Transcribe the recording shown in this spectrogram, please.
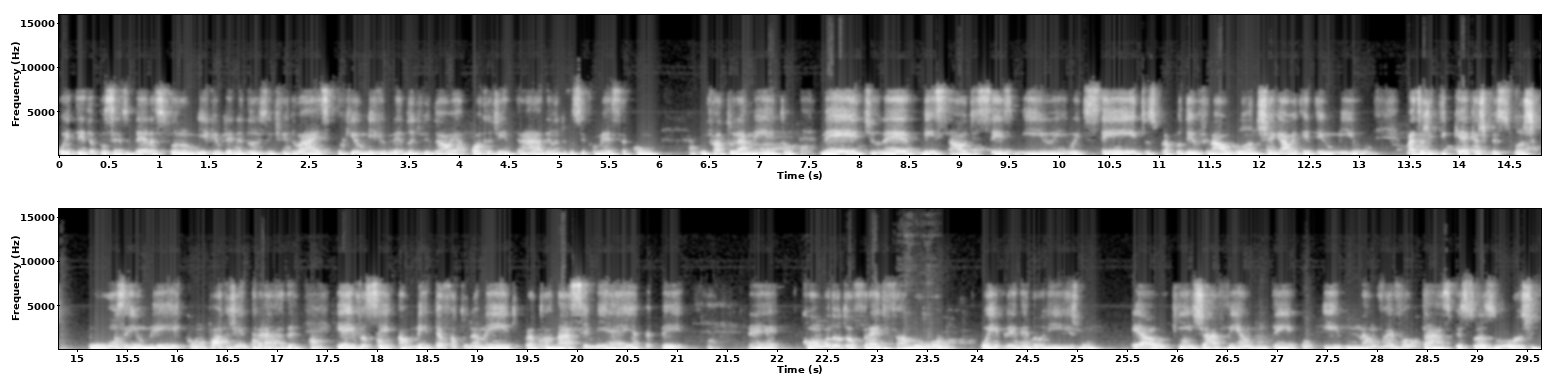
80% delas foram microempreendedores individuais, porque o microempreendedor individual é a porta de entrada, é onde você começa com um faturamento médio, né, mensal de 6.800, para poder, no final do ano, chegar a 81 mil, mas a gente quer que as pessoas usem o MEI como porta de entrada. E aí você aumenta o faturamento para tornar CME e APP. Né? Como o doutor Fred falou, o empreendedorismo é algo que já vem há algum tempo e não vai voltar. As pessoas hoje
